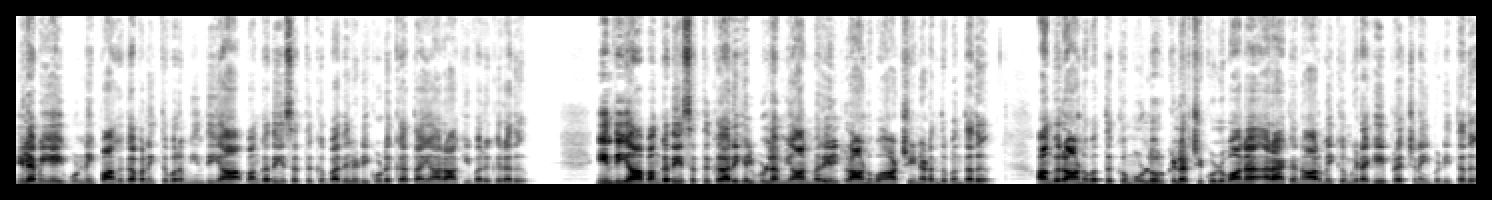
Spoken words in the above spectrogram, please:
நிலைமையை உன்னிப்பாக கவனித்து வரும் இந்தியா வங்கதேசத்துக்கு பதிலடி கொடுக்க தயாராகி வருகிறது. இந்தியா வங்கதேசத்துக்கு அருகில் உள்ள மியான்மரில் இராணுவ ஆட்சி நடந்து வந்தது. அங்கு இராணுவத்துக்கும் உள்ளூர் கிளர்ச்சி குழுவான அராகன் ஆர்மிக்கும் இடையே பிரச்சினை வெடித்தது.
